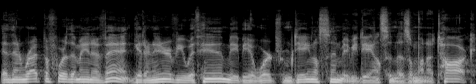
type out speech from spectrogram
and then right before the main event, get an interview with him. Maybe a word from Danielson. Maybe Danielson doesn't want to talk.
